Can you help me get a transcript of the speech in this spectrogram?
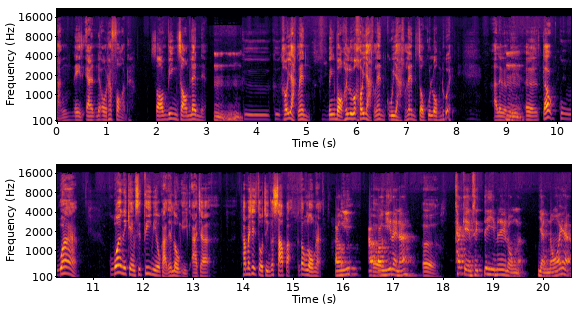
หลังในในโอลด์แทรฟฟอร์ดซ้อมวิ่งซ้อมเล่นเนี่ยอืมอืมคือคือเขาอยากเล่นมึงบอกให้รู้ว่าเขาอยากเล่น กูอยากเล่นส่งกูลงด้วย อะไรแบบนี้ เออ แล้วกูว่า กูว่าในเกมซิตี้มีโอกาสได้ลงอีก อาจจะ ถ้าไม่ใช่ตัวจริงก็ sub อะก็ต้องลงอะเอางี้เอาเออเอางี้เลยนะเออ ถ้าเกมซิตี้ไม่ได้ลงอะ อย่างน้อยอะ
